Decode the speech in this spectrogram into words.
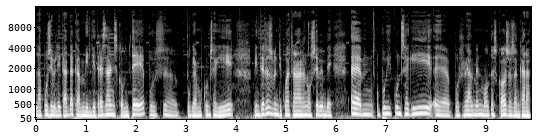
la possibilitat de que amb 23 anys com té pues, eh, puguem aconseguir 23 o 24, ara no ho sé ben bé eh, pugui aconseguir eh, pues, realment moltes coses encara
